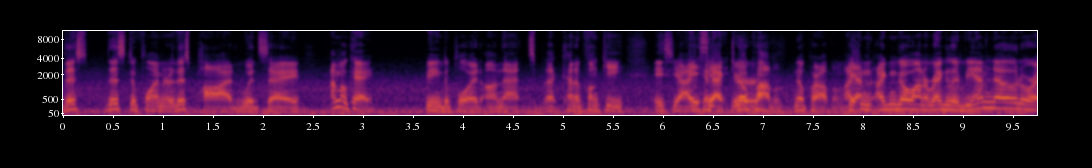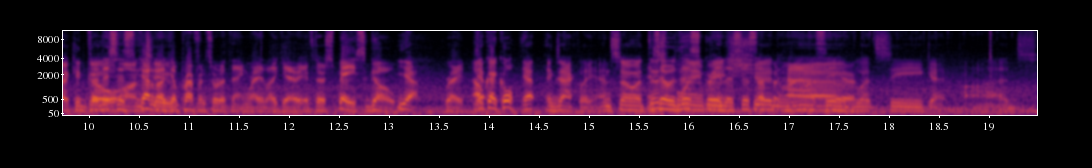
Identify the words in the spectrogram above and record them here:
this this deployment or this pod would say, "I'm okay." Being deployed on that, that kind of funky ACI, ACI, connector. no problem. No problem. I can I can go on a regular VM node, or I could So go this is kind of like a preference sort of thing, right? Like, yeah, if there's space, go. yeah. Right. Yep. Okay, cool. Yep, exactly. And so at And this so point, this great, we this is up should and. Let's see here. let's see, get pods.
